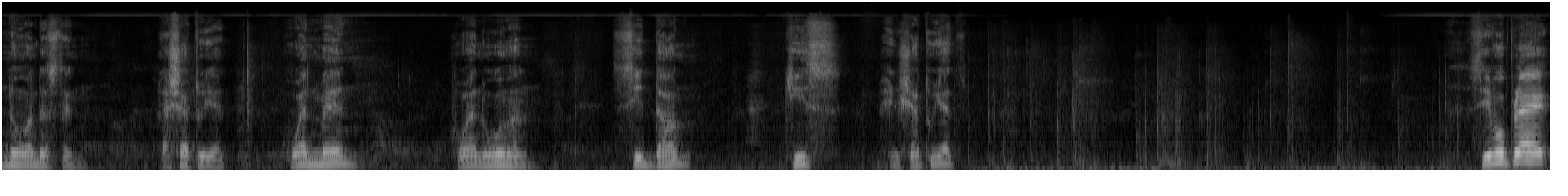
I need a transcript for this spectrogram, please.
No understand. La chatouillette. One man, one woman. Sit down, kiss, et le chatouillette. S'il vous plaît,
